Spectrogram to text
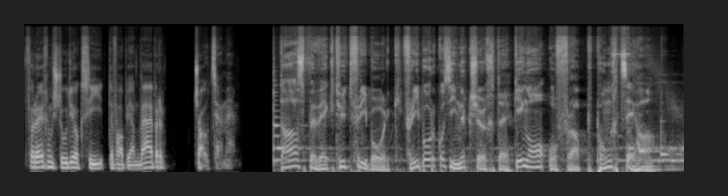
für euch im Studio war der Fabian Weber. Ciao zusammen. Das bewegt heute Fribourg. Fribourg aus seiner Geschichte. Ging auf frapp.ch.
